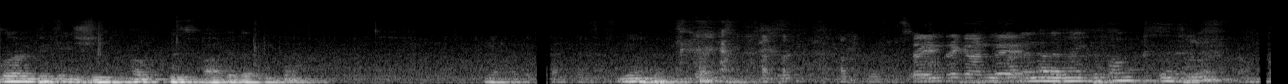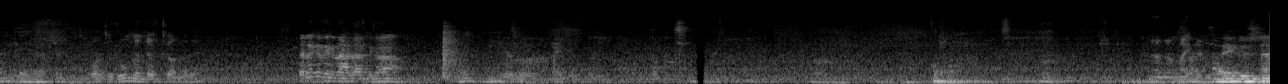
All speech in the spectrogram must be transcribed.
glorification of this Bhagavad Gita. Yeah. ஸோ இன்றைக்கு வந்து Got Another microphone? கொஞ்சம் ரூம்ல இருந்து எடுத்துருவாங்க அதை விளக்குதுங்களா எல்லாத்துக்கும் நான் மைக் ஹரே கிருஷ்ணா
